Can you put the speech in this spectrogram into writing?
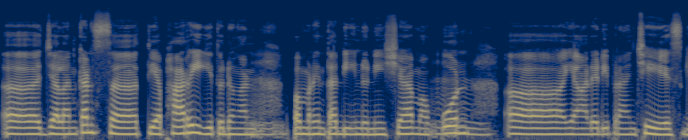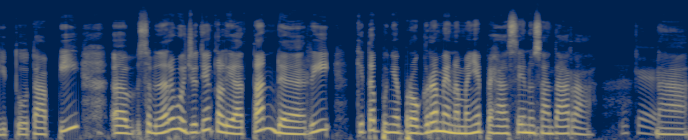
uh, jalankan setiap hari gitu dengan Mm. pemerintah di Indonesia maupun Mm-mm. eh, yang ada di Perancis gitu. Tapi eh, sebenarnya wujudnya kelihatan dari kita punya program yang namanya PHC Nusantara. Oke. Nah,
